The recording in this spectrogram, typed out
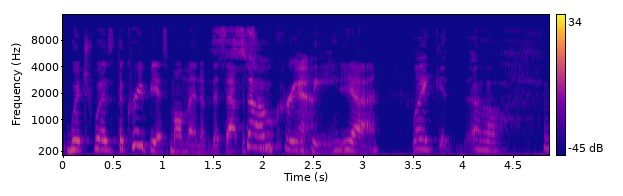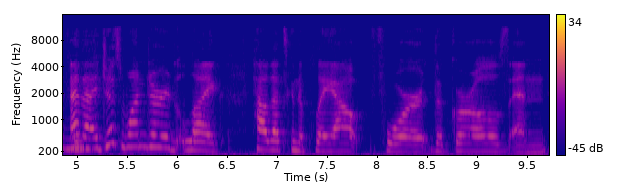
which was the creepiest moment of this episode. So creepy. yeah. Like, oh. And I just wondered, like, how that's going to play out for the girls, and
